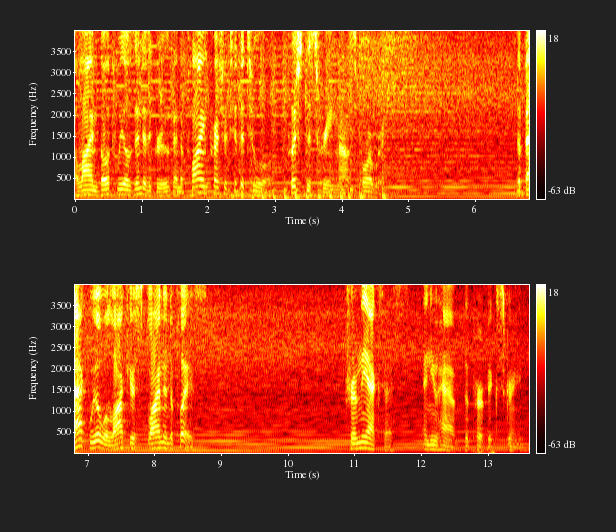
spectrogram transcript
align both wheels into the groove and applying pressure to the tool, push the screen mouse forward. The back wheel will lock your spline into place. Trim the excess and you have the perfect screen.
